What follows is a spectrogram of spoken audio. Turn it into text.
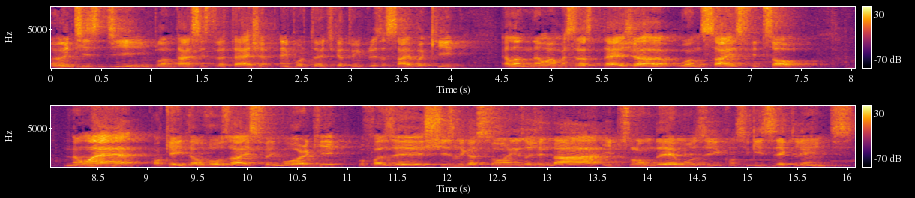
antes de implantar essa estratégia, é importante que a tua empresa saiba que ela não é uma estratégia one size fits all. Não é, ok, então vou usar esse framework, vou fazer X ligações, agendar Y demos e conseguir Z clientes.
